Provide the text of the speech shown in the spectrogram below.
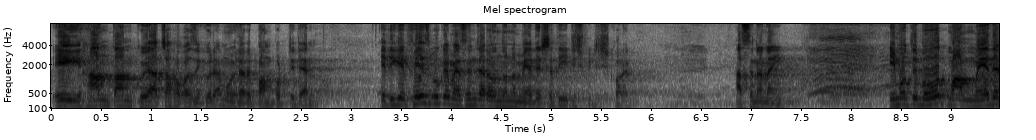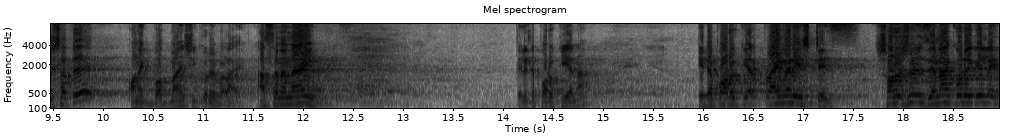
এই হান তান কোয়া চাপাবাজি করে মহিলাদের পাম্পট্টি দেন। এদিকে ফেসবুকে মেসেঞ্জার অন্যান্য মেয়েদের সাথে ইটিস পিটিস করেন। আছে না নাই? ইমতে বহুত মেয়েদের সাথে অনেক বদমাইশি করে বেড়ায়। আছে না নাই? তাহলে এটা পরকিয়া না? এটা পরকিয়ার প্রাইমারি স্টেজ সরাসরি জেনা করে গেলে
